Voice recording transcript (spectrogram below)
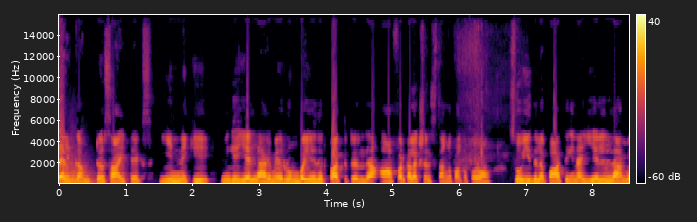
வெல்கம் டு சாய்டெக்ஸ் இன்னைக்கு நீங்க எல்லாருமே ரொம்ப எதிர்பார்த்துட்டு இருந்த ஆஃபர் கலெக்ஷன்ஸ் தாங்க பார்க்க போறோம். ஸோ இதுல பாத்தீங்கன்னா எல்லாமே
